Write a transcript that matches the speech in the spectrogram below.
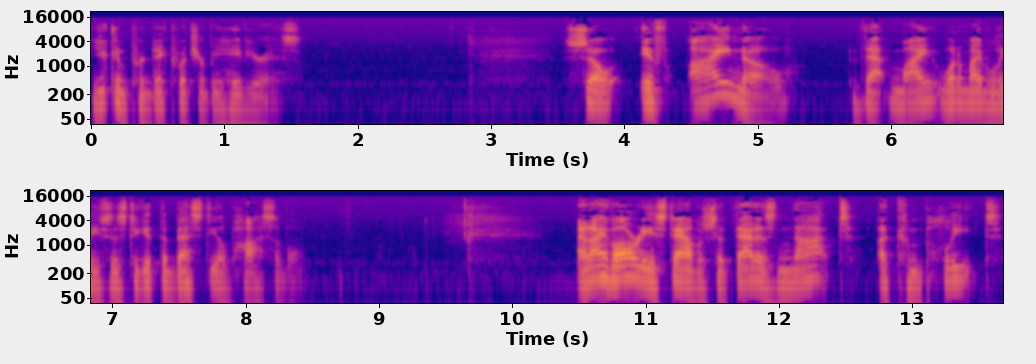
you can predict what your behavior is. So if I know that my one of my beliefs is to get the best deal possible, and I've already established that that is not a complete,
